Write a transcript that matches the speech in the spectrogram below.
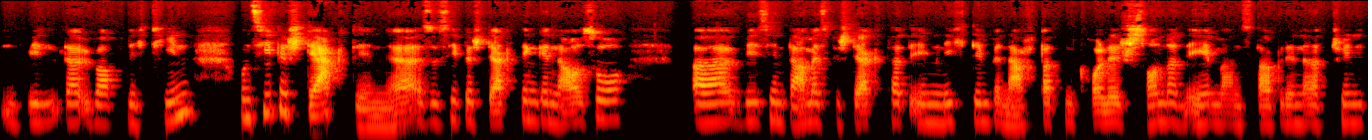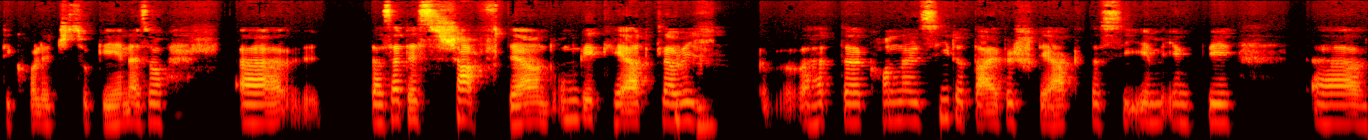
will da überhaupt nicht hin. Und sie bestärkt ihn. Ja? Also sie bestärkt ihn genauso, äh, wie sie ihn damals bestärkt hat, eben nicht im benachbarten College, sondern eben ans Dubliner Trinity College zu gehen. Also äh, dass er das schafft, ja, und umgekehrt, glaube ich, mhm hat der Connell sie total bestärkt, dass sie eben irgendwie äh,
